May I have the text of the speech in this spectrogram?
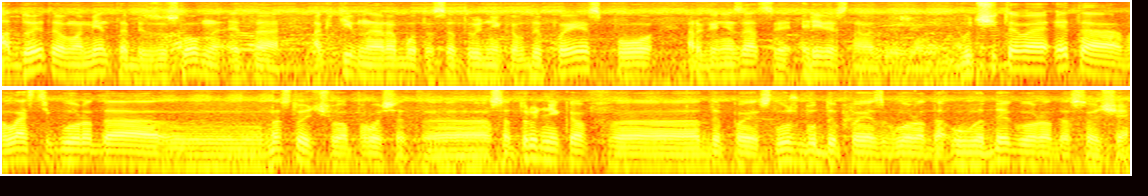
А до этого момента, безусловно, это активная работа сотрудников ДПС по организации реверсного движения. Учитывая это, власти города э, настойчиво просят э, сотрудников э, ДПС, службу ДПС города, УВД города Сочи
